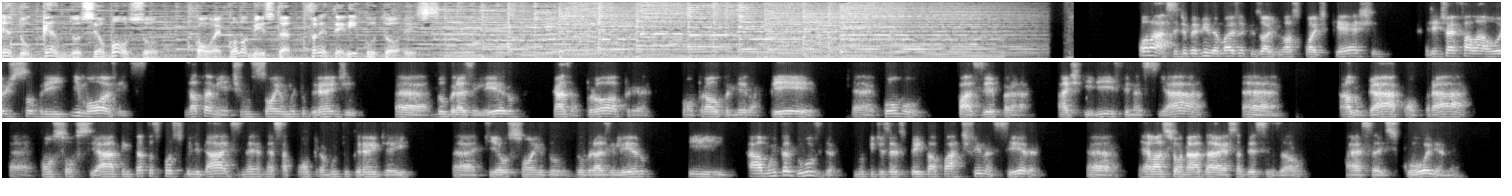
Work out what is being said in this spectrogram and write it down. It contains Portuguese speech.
Educando seu bolso, com o economista Frederico Torres. Olá, seja bem-vindo a mais um episódio do nosso podcast. A gente vai falar hoje sobre imóveis, exatamente, um sonho muito grande uh, do brasileiro, casa própria, comprar o primeiro AP, uh, como fazer para adquirir, financiar, uh, alugar, comprar, consorciar, tem tantas possibilidades né, nessa compra muito grande aí, que é o sonho do, do brasileiro, e há muita dúvida no que diz respeito à parte financeira, é, relacionada a essa decisão, a essa escolha, né?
